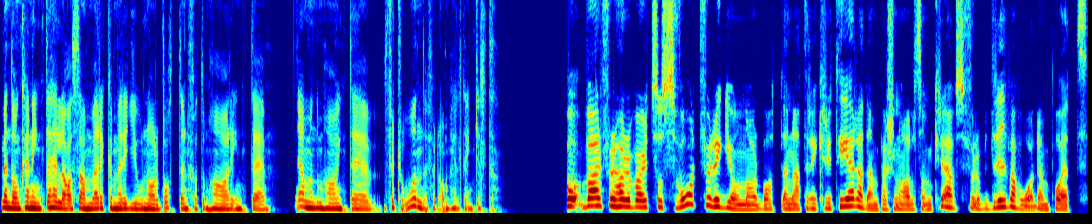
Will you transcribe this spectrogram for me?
Men de kan inte heller ha samverkan med Region Norrbotten för att de har inte, ja, men de har inte förtroende för dem helt enkelt. Och Varför har det varit så svårt för Region Norrbotten att rekrytera den personal som krävs för att bedriva vården på ett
